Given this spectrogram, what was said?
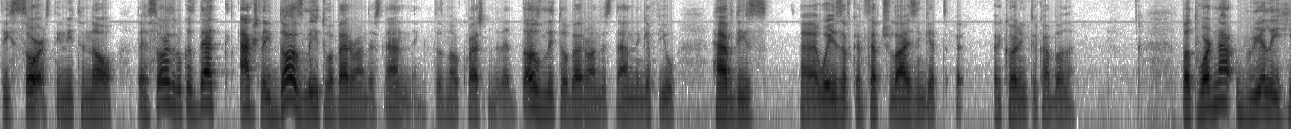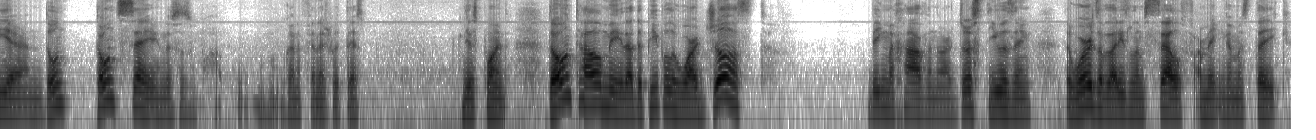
the source. You need to know the source because that actually does lead to a better understanding. There's no question that it does lead to a better understanding if you have these uh, ways of conceptualizing it uh, according to Kabbalah. But we're not really here, and don't don't say, and this is I'm going to finish with this this point. Don't tell me that the people who are just being mechaven or just using the words of Arizal himself are making a mistake,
